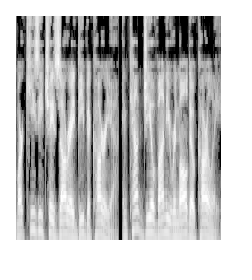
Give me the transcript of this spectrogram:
Marchese Cesare di Beccaria, and Count Giovanni Rinaldo Carli,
